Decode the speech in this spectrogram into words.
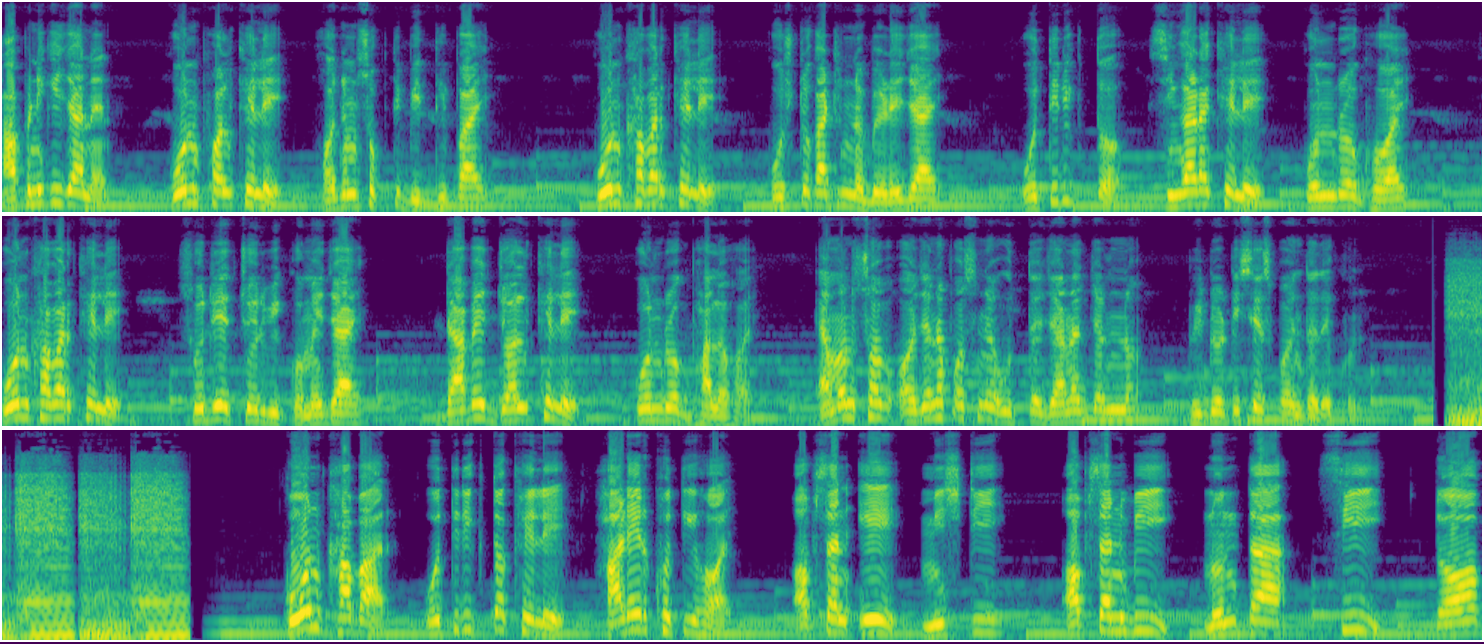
আপনি কি জানেন কোন ফল খেলে হজম শক্তি বৃদ্ধি পায়? কোন খাবার খেলে কোষ্ঠকাঠিন্য বেড়ে যায়? অতিরিক্ত সিঙ্গাড়া খেলে কোন রোগ হয়? কোন খাবার খেলে শরীরের চর্বি কমে যায়? ডাবের জল খেলে কোন রোগ ভালো হয়? এমন সব অজানা প্রশ্নের উত্তর জানার জন্য ভিডিওটি শেষ পর্যন্ত দেখুন। কোন খাবার অতিরিক্ত খেলে হাড়ের ক্ষতি হয়? অপশান এ মিষ্টি, অপশান বি নোনতা, সি টক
